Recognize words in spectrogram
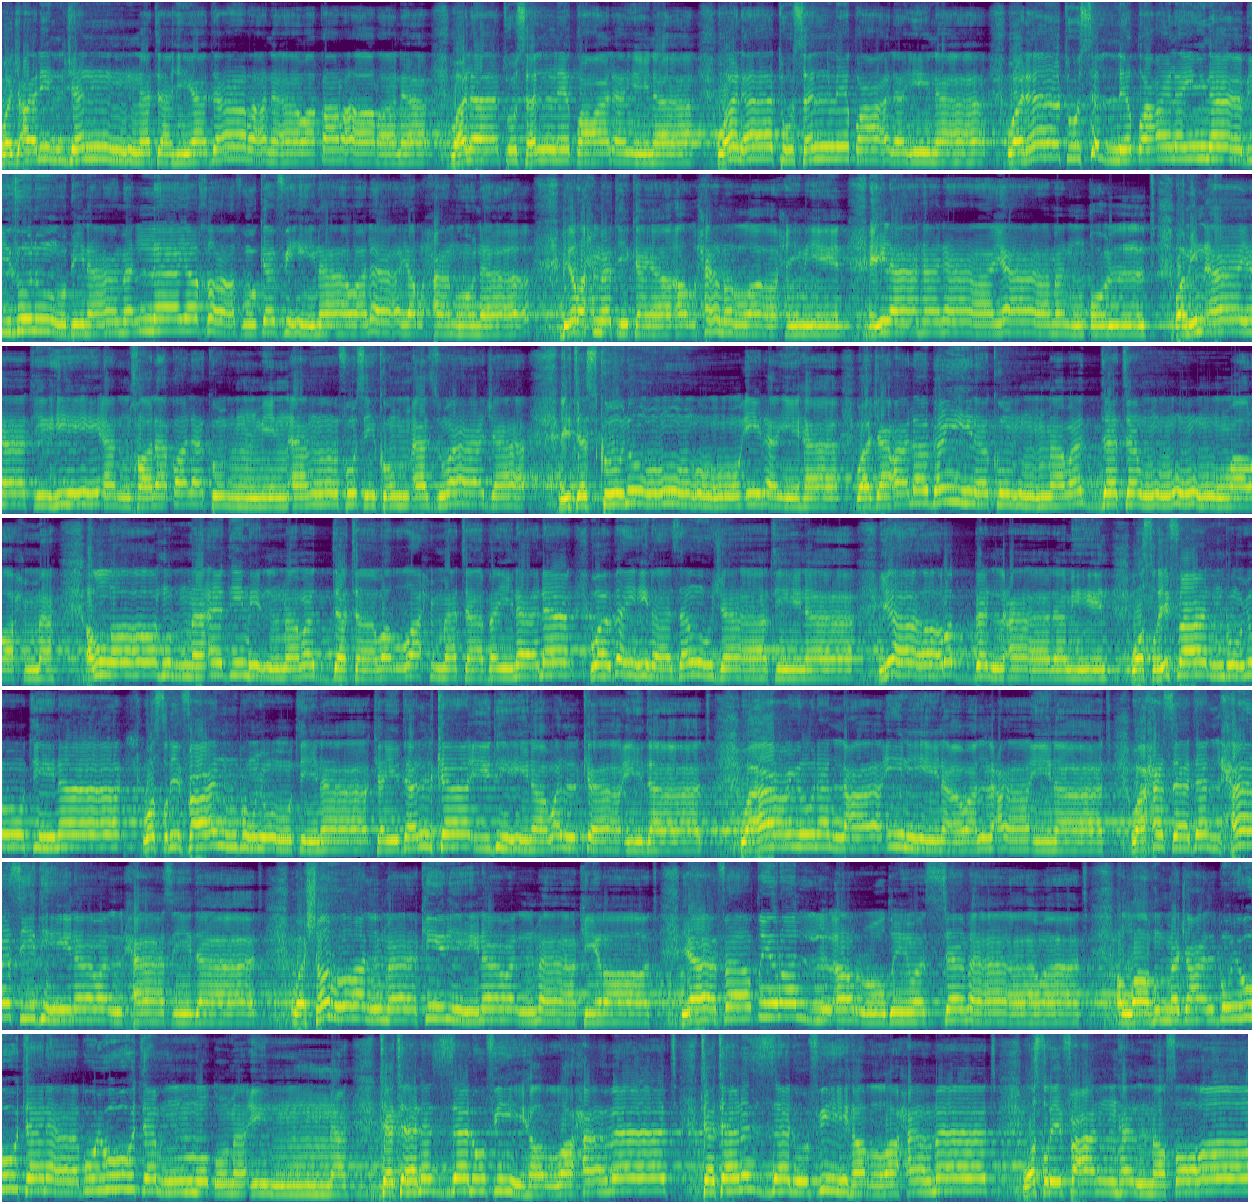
واجعل الجنة هي دارنا وقرارنا ولا تسلط علينا ولا تسلط علينا ولا تسلط علينا بذنوبنا من لا يخافك فينا ولا يرحمنا برحمتك يا أرحم الراحمين إلهنا يا من قلت ومن آياته أن خلق لكم من أنفسكم أزواجا لتسكنوا إليها وجعل بينكم مودة ورحمة. اللهم أدم المودة والرحمة بيننا وبين زوجاتنا. يا رب العالمين. واصرف عن بيوتنا واصرف عن بيوتنا كيد الكائدين والكائدات وأعين العائنين والعائنات وحسد الحاسدين والحاسدات وشر الماكرين والماكرات. يا فاطر الأرض والسماوات. اللهم اجعل بيوتنا بيوتا مطمئنة. تتنزل فيها الرحمات. تتنزل فيها الرحمات. واصرف عنها المصائب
